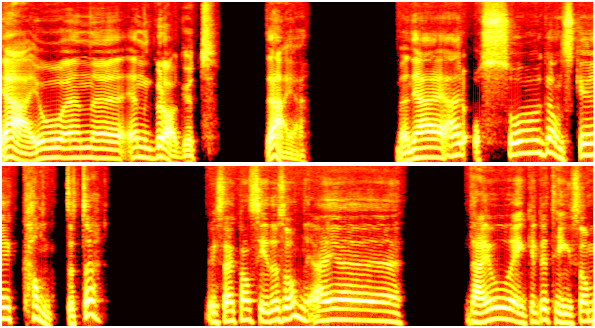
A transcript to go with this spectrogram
Jeg er jo en, eh, en gladgutt. Det er jeg. Men jeg er også ganske kantete, hvis jeg kan si det sånn. Jeg eh, Det er jo enkelte ting som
